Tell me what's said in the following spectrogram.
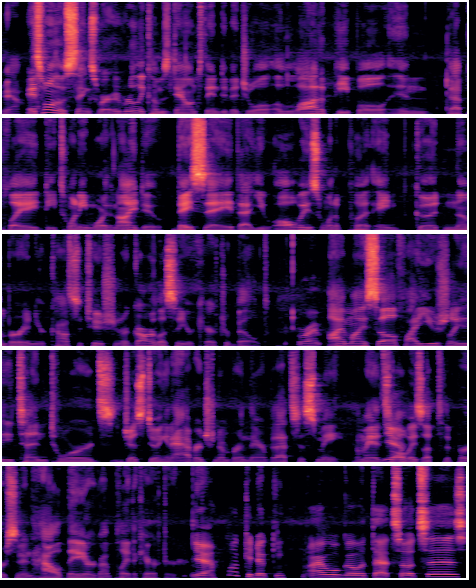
Yeah. It's one of those things where it really comes down to the individual. A lot of people in that play D20 more than I do, they say that you always want to put a good number in your constitution regardless of your character build. Right. I myself, I usually tend towards just doing an average number in there, but that's just me. I mean, it's Yeah. always up to the person and how they are going to play the character. Yeah, okie dokie. I will go with that. So it says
